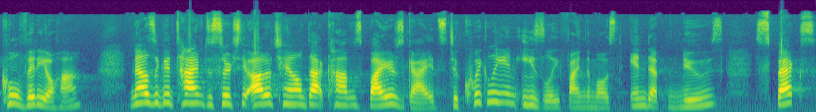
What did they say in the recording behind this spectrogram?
cool video, huh? Now's a good time to search the AutoChannel.com's buyer's guides to quickly and easily find the most in-depth news, specs,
